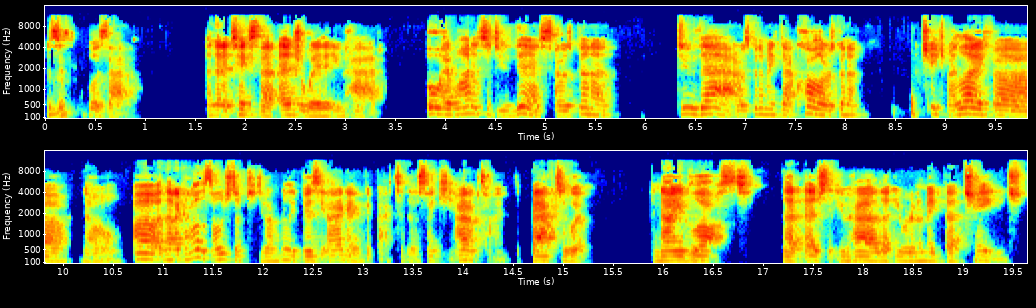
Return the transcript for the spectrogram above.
It's as mm-hmm. simple as that. And then it takes that edge away that you had. Oh, I wanted to do this. I was gonna do that. I was gonna make that call. I was gonna change my life. Uh, no. Uh, and then I got all this other stuff to do. I'm really busy. I gotta get back to this. I can't, I don't have time. Back to it. And now you've lost that edge that you had that you were gonna make that change.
